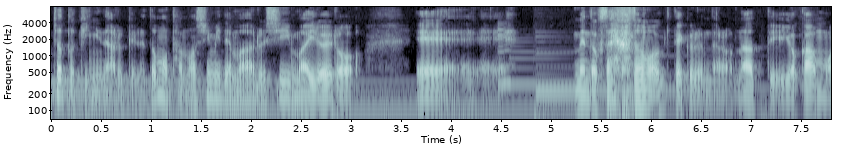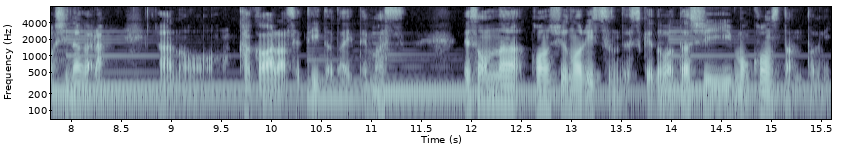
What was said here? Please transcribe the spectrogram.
ちょっと気になるけれども楽しみでもあるし、まあいろいろ、えー、めんどくさいことも起きてくるんだろうなっていう予感もしながら、あの、関わらせていただいてます。で、そんな今週の LISTEN ですけど、私もコンスタントに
